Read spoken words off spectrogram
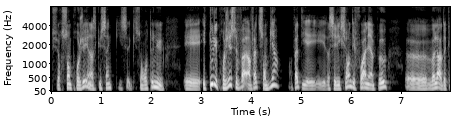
Sur 100 projets, il y en a que 5 qui, qui sont retenus. Et, et tous les projets se en fait, sont bien. En fait, la sélection, des fois, elle est un peu euh, voilà, donc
